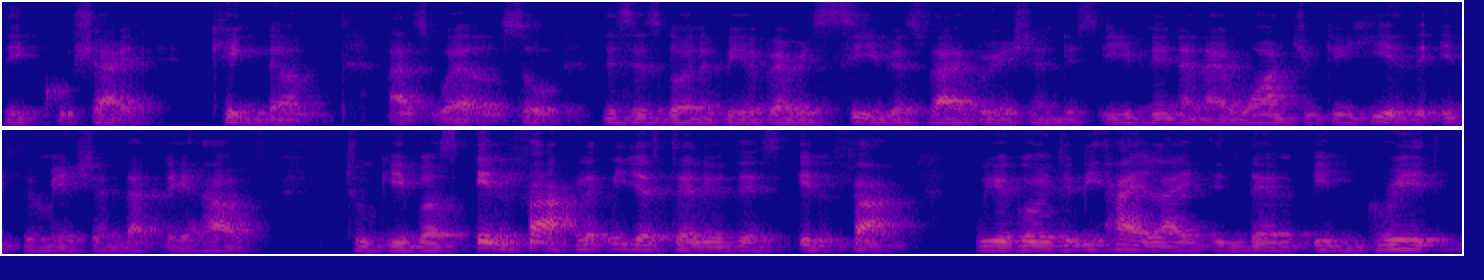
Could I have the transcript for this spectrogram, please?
the Kushite kingdom as well. So this is going to be a very serious vibration this evening, and I want you to hear the information that they have to give us. In fact, let me just tell you this. In fact, we are going to be highlighting them in great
